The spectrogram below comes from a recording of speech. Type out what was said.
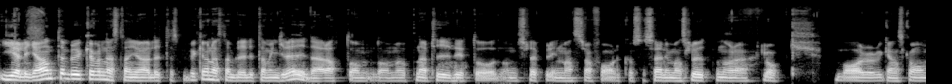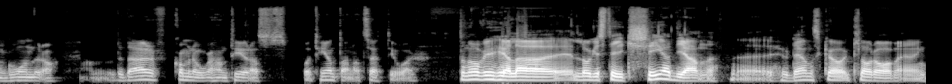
Eleganten brukar väl nästan göra lite, brukar nästan bli lite av en grej där att de, de öppnar tidigt och de släpper in massor av folk och så säljer man slut på några lockvaror ganska omgående då. Det där kommer nog att hanteras på ett helt annat sätt i år. Sen har vi hela logistikkedjan, eh, hur den ska klara av en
